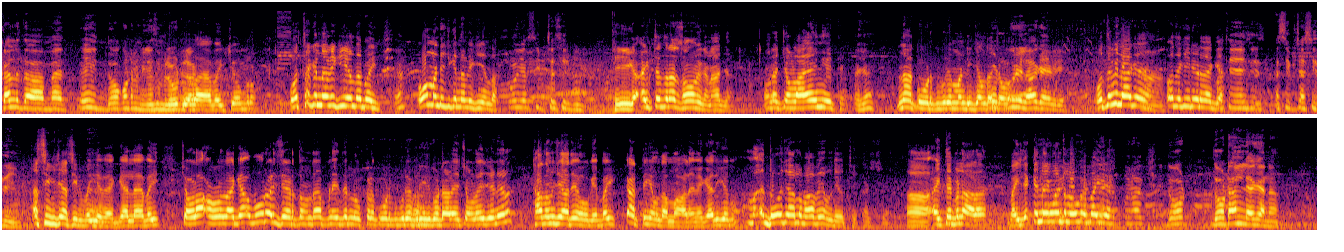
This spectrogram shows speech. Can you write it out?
ਕੱਲ ਤਾਂ ਮੈਂ ਇਹ 2 ਕੁਇੰਟਲ ਮਿਲੇ ਸੀ ਮਲੋਟ ਲਾ ਲਾਇਆ ਬਾਈ ਚੋਬਰੋ ਉੱਥੇ ਕਿੰਨਾ ਵਿਕੀ ਜਾਂਦਾ ਬਾਈ? ਉਹ ਮੰਡੀ 'ਚ ਕਿੰਨਾ ਵਿਕੀ ਜਾਂਦਾ? ਉਹ 80 85 ਰੁਪਏ। ਠੀਕ ਆ ਇੱਥੇ ਤੇਰਾ 100 ਵਿਕਣਾ ਅੱਜ। ਉਹਦਾ ਚੌਲਾ ਆਇਆ ਹੀ ਨਹੀਂ ਇੱਥੇ। ਅੱਛਾ। ਨਾ ਕੋਟਕਪੂਰੇ ਮੰਡੀ 'ਚ ਆਉਂਦਾ ਚੌਲਾ। ਪੂਰੇ ਲਾ ਗਏ ਵੀਰੇ। ਉੱਥੇ ਵੀ ਲਾ ਗਏ ਉਹਦੇ ਕੀ ਰੇਟ ਲੱਗ ਗਿਆ? ਤੇ 80 85 ਦਾ ਹੀ 80 85 ਰੁਪਏ ਵਗ ਗਿਆ। ਲੈ ਬਾਈ ਚੌਲਾ ਆਉਣ ਲੱਗ ਗਿਆ। ਅਬੋਰ ਵਾਲੀ ਸਾਈਡ ਤੋਂ ਹੁੰਦਾ ਆਪਣੇ ਇਧਰ ਲੋਕਲ ਕੋਟਕਪੂਰੇ ਫਰੀਦਕੋਟ ਵਾਲੇ ਚੌਲੇ ਜਿਹੜੇ ਨਾ ਖਤਮ ਜ਼ਿਆਦੇ ਹੋ ਗਏ। ਬਾਈ ਘੱਟ ਹੀ ਆਉਂਦਾ ਮਾਲ ਐਵੇਂ ਕਹਿ ਦਈਏ। ਦੋ ਚਾਰ ਲਫਾਫੇ ਹੁੰਦੇ ਉੱਥੇ। ਅੱਛਾ। ਹਾਂ ਇੱਥੇ ਫਿਲਹਾਲ। ਬਾਈ ਲੈ ਕਿੰਨੇ ਕੁਇੰਟਲ ਹੋਊਗਾ ਬਾਈ ਇਹ? ਪੂਰਾ 2 2 ਟਨ ਲੈ ਗਿਆ ਨਾ।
